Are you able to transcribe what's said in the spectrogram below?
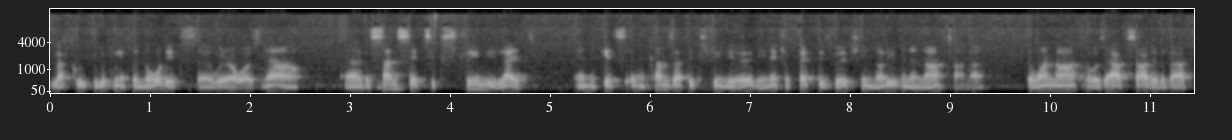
like if you're looking at the Nordics, uh, where I was now, uh, the sun sets extremely late and it gets and it comes up extremely early. In actual fact, there's virtually not even a night time. The one night I was outside at about,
